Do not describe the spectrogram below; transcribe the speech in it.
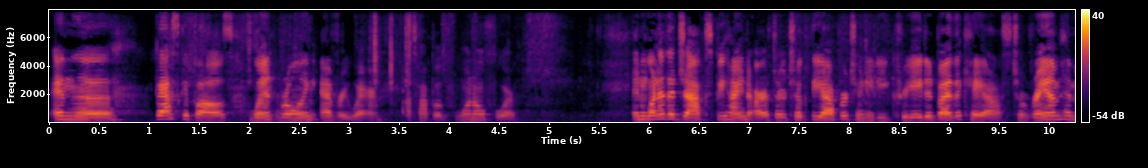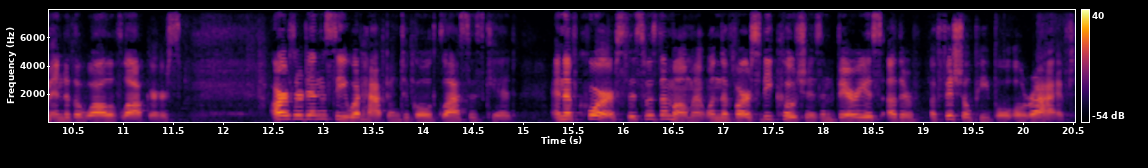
and the basketballs went rolling everywhere. Top of 104 and one of the jocks behind Arthur took the opportunity created by the chaos to ram him into the wall of lockers. Arthur didn't see what happened to Gold Glasses Kid, and of course, this was the moment when the varsity coaches and various other official people arrived.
